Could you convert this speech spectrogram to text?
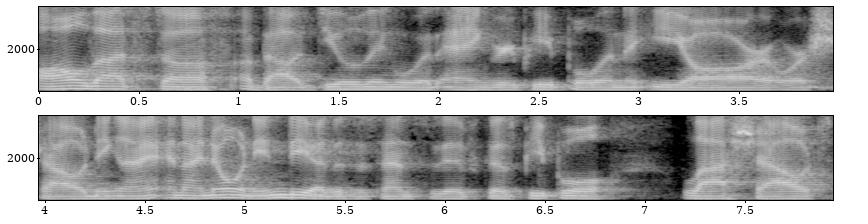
all that stuff about dealing with angry people in the ER or shouting. And I, and I know in India this is sensitive because people lash out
